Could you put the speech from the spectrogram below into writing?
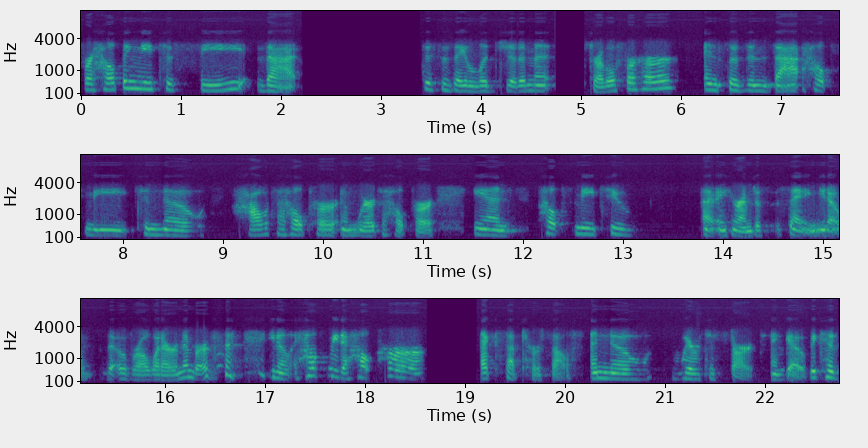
for helping me to see that this is a legitimate struggle for her. And so then that helps me to know how to help her and where to help her and helps me to and here I'm just saying, you know, the overall what I remember, you know, it helps me to help her accept herself and know where to start and go. Because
